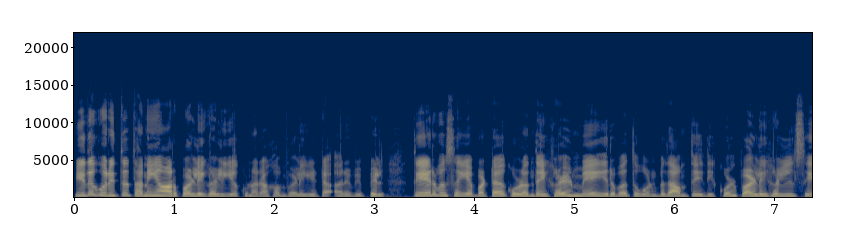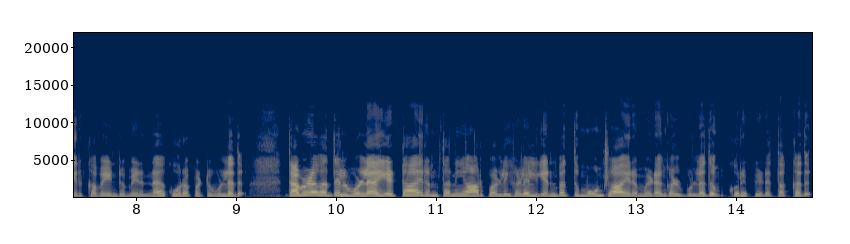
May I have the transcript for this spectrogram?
இதுகுறித்து தனியார் பள்ளிகள் இயக்குநரகம் வெளியிட்ட அறிவிப்பில் தேர்வு செய்யப்பட்ட குழந்தைகள் மே இருபத்தி ஒன்பதாம் தேதிக்குள் பள்ளிகளில் சேர்க்க வேண்டும் என கூறப்பட்டுள்ளது. தமிழகத்தில் உள்ள எட்டாயிரம் தனியார் பள்ளிகளில் எண்பத்து மூன்றாயிரம் இடங்கள் உள்ளதும் குறிப்பிடத்தக்கது.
